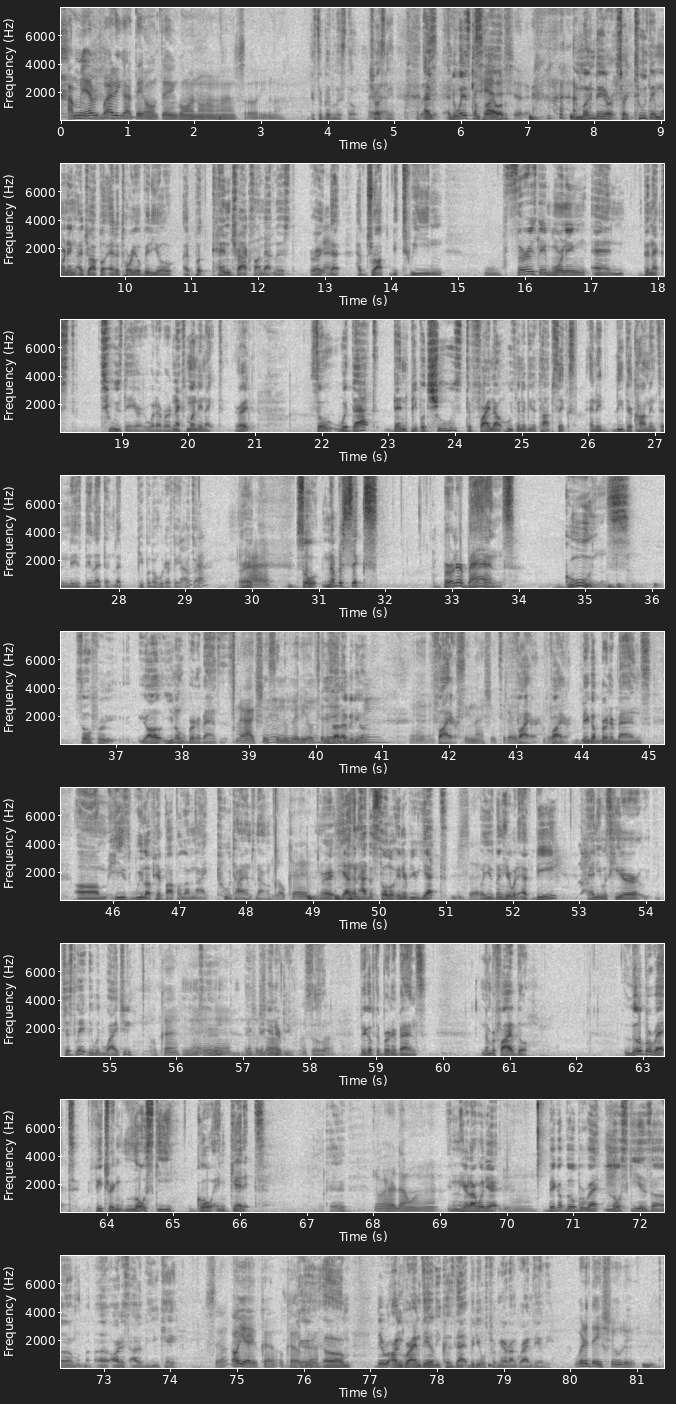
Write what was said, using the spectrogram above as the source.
I mean, everybody got their own thing going on, man. So you know. It's a good list though, trust Yeah. me. And and the way it's compiled. Monday or sorry Tuesday morning, I drop an editorial video. I put ten tracks on that list, right? Okay. That have dropped between Thursday morning and the next Tuesday or whatever, next Monday night, right? So with that, then people choose to find out who's going to be the top six, and they leave their comments and they, they let them let people know who their favorites Okay. are. All right? Alright. So number six, Burna Bandz, goons. So for y'all, you know who Burna Bandz is. I actually seen the video today. You saw that video? Yeah. Fire. Seen that shit today. Fire, Yeah. fire. Big up Burna Bandz. Um, he's We Love Hip Hop alumni two times now. Okay. Right? He hasn't had the solo interview yet, Sick. but he's been here with FB, and he was here just lately with YG. Okay. You know what I'm Yeah, saying? yeah. Big, big interview. So, big up to Burna Bandz. Number five, though. Lil Berete featuring Loski, Go and Get It. Okay? Never heard that one yet. You didn't hear that one yet? Big up Lil Berete. Loski is um, an artist out of the UK. Sick. Oh yeah. Okay. Okay. Okay. Okay. Um, they were on Grime Daily because that video was premiered on Grime Daily. Where did they shoot it?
